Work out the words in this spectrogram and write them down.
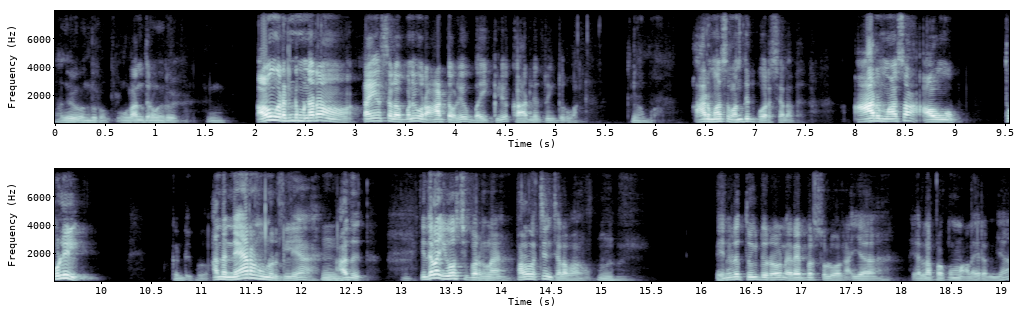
அதுவே வந்துடும் வந்துரும். ம். அவங்க ரெண்டு மணி நேரம் டைம் செலவு பண்ணி ஒரு ஆட்டோலையோ பைக்லையோ கார்லையோ தூக்கிட்டு வருவாங்க. ஆமாம் ஆறு மாதம் வந்துட்டு போகிற செலவு. ஆறு மாதம் அவங்க தொழில். கண்டிப்பாக அந்த நேரம் ஒன்று இருக்கு இல்லையா. அது. இதெல்லாம் யோசிச்சு பாருங்களேன். பல லட்சம் செலவாகும். ம். என்னிடம் தூக்கிட்டு வருவாங்க நிறைய பேர் சொல்லுவாங்க ஐயா எல்லா பக்கமும் அலையிறோம்யா?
